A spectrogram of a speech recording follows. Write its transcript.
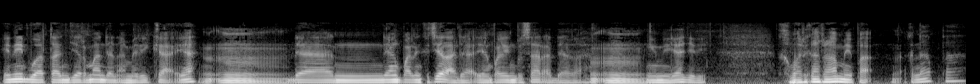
Ini buatan Jerman dan Amerika ya. Mm-mm. Dan yang paling kecil ada, yang paling besar adalah Mm-mm. ini ya. Jadi kemarin kan rame pak Nah, kenapa?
